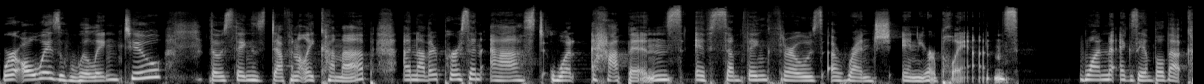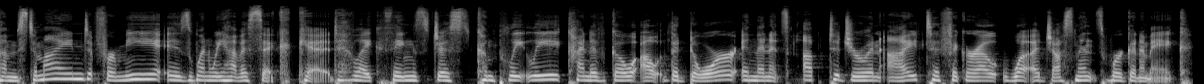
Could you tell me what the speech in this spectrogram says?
we're always willing to. Those things definitely come up. Another person asked what happens if something throws a wrench in your plans. One example that comes to mind for me is when we have a sick kid, like things just completely kind of go out the door. And then it's up to Drew and I to figure out what adjustments we're going to make.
